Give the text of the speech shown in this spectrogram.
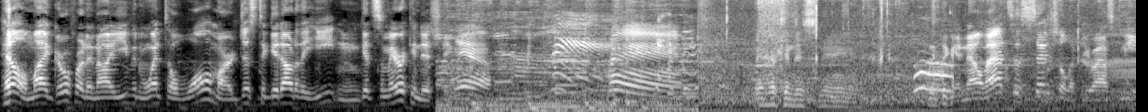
Hell, my girlfriend and I even went to Walmart just to get out of the heat and get some air conditioning. Yeah. Air conditioning. And now that's essential if you ask me.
